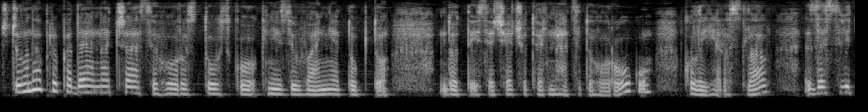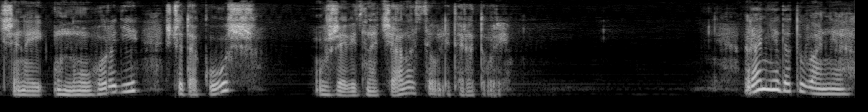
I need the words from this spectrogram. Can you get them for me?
що вона припадає на час його ростовського князювання, тобто до 1014 року, коли Ярослав засвідчений у Новгороді, що також вже відзначалося у літературі. Раннє датування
